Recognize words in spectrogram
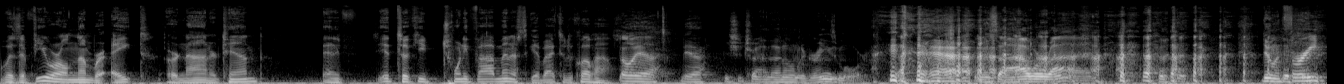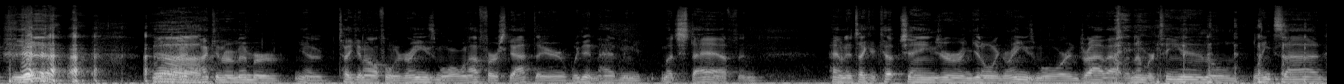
was if you were on number eight or nine or ten, and if it took you 25 minutes to get back to the clubhouse. Oh yeah, yeah. You should try that on a Greensmaster. it's an hour ride. Doing three. Yeah. Yeah, I, I can remember, you know, taking off on a Greensmaster when I first got there. We didn't have many much staff, and having to take a cup changer and get on a Greensmaster and drive out to number ten on Linkside.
